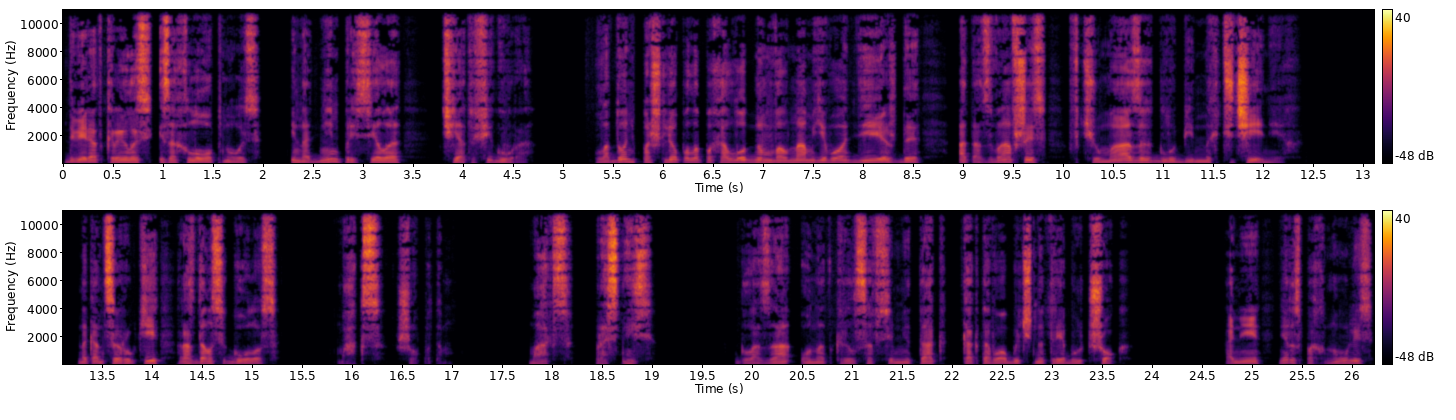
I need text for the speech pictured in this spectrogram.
Дверь открылась и захлопнулась, и над ним присела чья-то фигура. Ладонь пошлепала по холодным волнам его одежды, отозвавшись в чумазых глубинных течениях. На конце руки раздался голос. «Макс!» — шепотом. «Макс, проснись!» Глаза он открыл совсем не так, как того обычно требует шок. Они не распахнулись,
